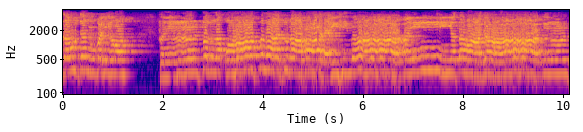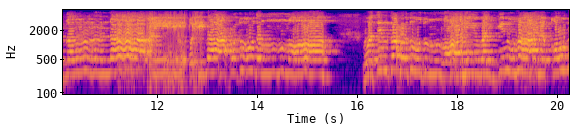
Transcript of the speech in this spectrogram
زَوْجًا غَيْرَهُ۔ فإن طلقها فلا جناح عليهما أن يتراجعا إن ظنا أن يقيما حدود الله۔ وتلك حدود الله يبينها لقوم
